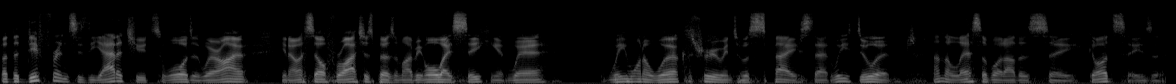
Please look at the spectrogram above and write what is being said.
but the difference is the attitude towards it. Where I, you know, a self righteous person might be always seeking it, where we want to work through into a space that we do it nonetheless of what others see. God sees it.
